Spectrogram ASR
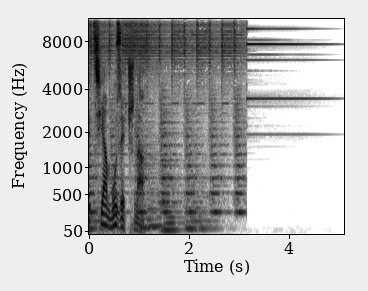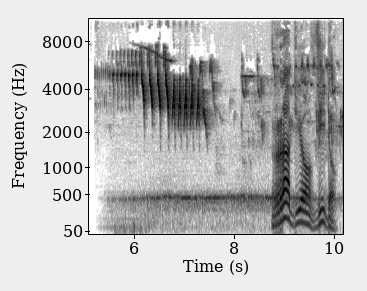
Audycja muzyczna. Radio Widok.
